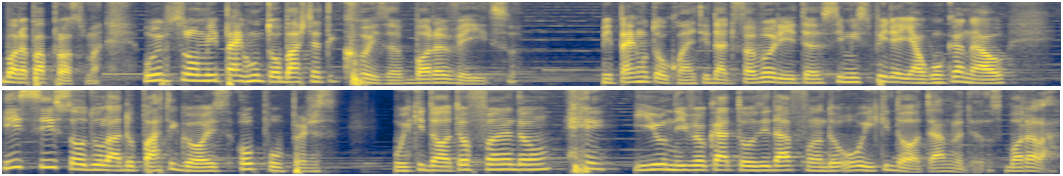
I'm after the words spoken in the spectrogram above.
Bora pra próxima. O Y me perguntou bastante coisa, bora ver isso. Me perguntou qual a entidade favorita, se me inspirei em algum canal e se sou do lado Party Guys ou Poopers. Wikidot ou Fandom e o nível 14 da Fandom ou Wikidot. Ah, meu Deus, bora lá.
